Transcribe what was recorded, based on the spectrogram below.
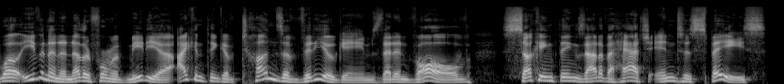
Well, even in another form of media, I can think of tons of video games that involve sucking things out of a hatch into space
